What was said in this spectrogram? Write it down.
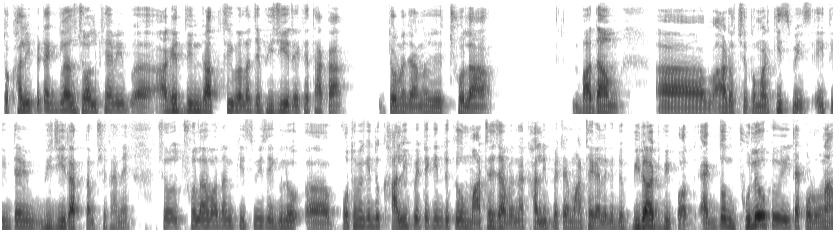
তো খালি পেটে এক গ্লাস জল খেয়ে আমি আগের দিন রাত্রিবেলা যে ভিজিয়ে রেখে থাকা, তোমরা জানো যে ছোলা, বাদাম আর হচ্ছে তোমার কিসমিস, এই তিনটে আমি ভিজিয়ে রাখতাম সেখানে। সো ছোলা, বাদাম, কিসমিস এগুলো প্রথমে কিন্তু খালি পেটে কিন্তু কেউ মাঠে যাবে না। খালি পেটে মাঠে গেলে কিন্তু বিরাট বিপদ। একদম ভুলেও কেউ এটা করো না।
